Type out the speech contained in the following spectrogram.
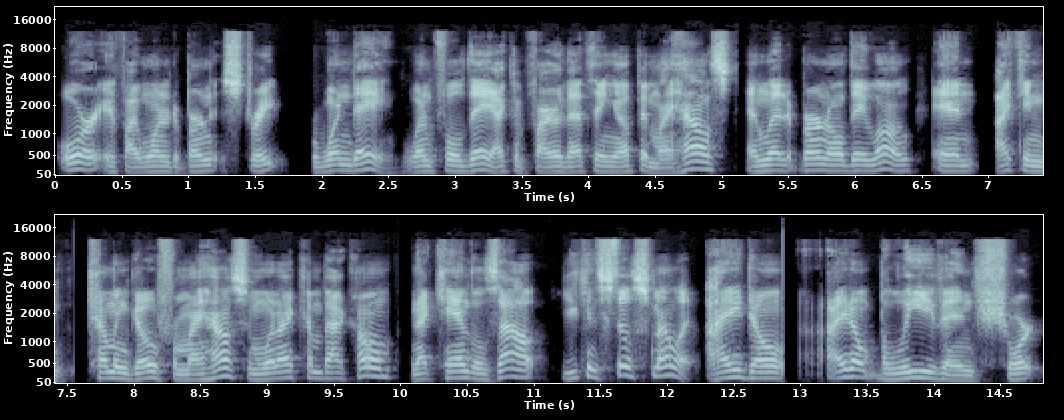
Or if I wanted to burn it straight for one day, one full day, I can fire that thing up in my house and let it burn all day long. And I can come and go from my house. And when I come back home and that candle's out, you can still smell it. I don't, I don't believe in short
